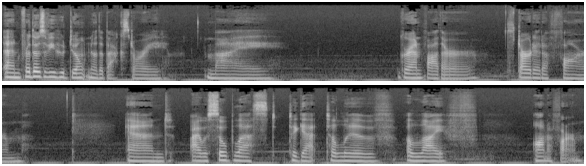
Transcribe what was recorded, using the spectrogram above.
And for those of you who don't know the backstory, my grandfather started a farm, and I was so blessed to get to live a life on a farm.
